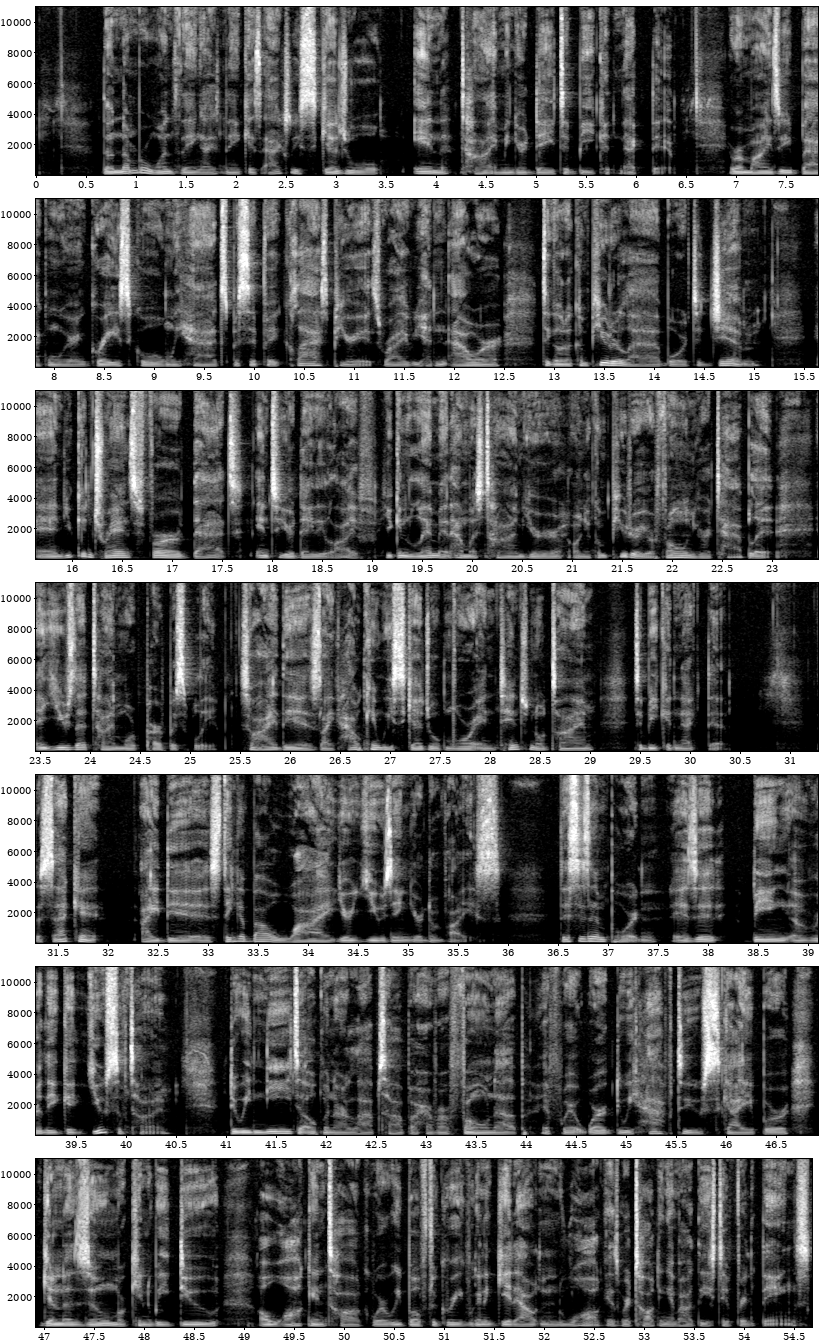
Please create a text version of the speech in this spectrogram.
The number one thing I think is actually schedule in time in your day to be connected. It reminds me back when we were in grade school we had specific class periods, right? We had an hour to go to computer lab or to gym. And you can transfer that into your daily life. You can limit how much time you're on your computer, your phone, your tablet, and use that time more purposefully. So, idea is like, how can we schedule more intentional time to be connected? The second idea is think about why you're using your device. This is important. Is it being a really good use of time? Do we need to open our laptop or have our phone up? If we're at work, do we have to Skype or get on a Zoom or can we do a walk and talk where we both agree we're going to get out and walk as we're talking about these different things?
